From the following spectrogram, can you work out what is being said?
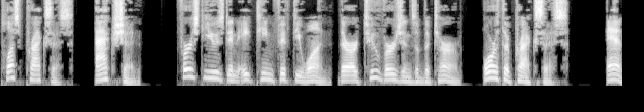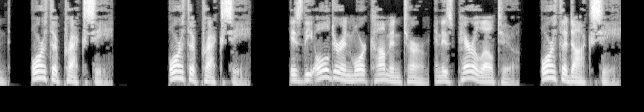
plus praxis action", First used in 1851, there are two versions of the term, orthopraxis and orthopraxy. Orthopraxy is the older and more common term, and is parallel to orthodoxy.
